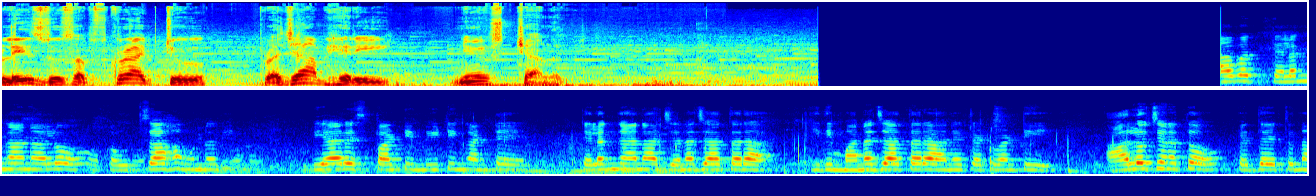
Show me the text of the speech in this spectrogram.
Please do subscribe to Prajabheri news channel. యావత్ తెలంగాణలో ఒక ఉత్సాహం ఉన్నది. బీఆర్ఎస్ పార్టీ మీటింగ్ అంటే తెలంగాణ జనజాతర ఇది మన జాతర అనేటటువంటి ఆలోచనతో పెద్ద ఎత్తున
